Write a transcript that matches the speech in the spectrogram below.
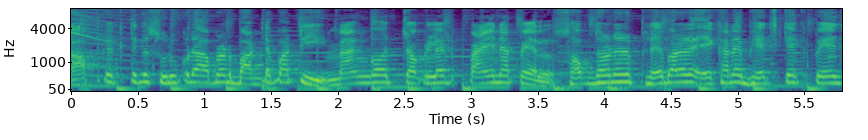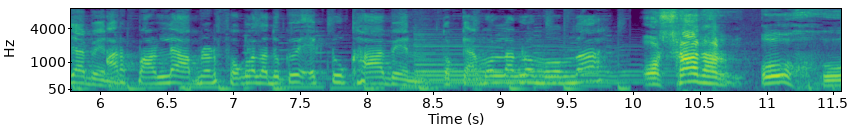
কাপ কেক থেকে শুরু করে আপনার birthday party mango chocolate pineapple সব ধরনের ফ্লেভারের এখানে ভেজ কেক পেয়ে যাবেন। আর পারলে আপনার ফগলা দাদুকে একটু খাওয়াবেন। তো কেমন লাগল মোমদা অসাধারণ। ওহো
